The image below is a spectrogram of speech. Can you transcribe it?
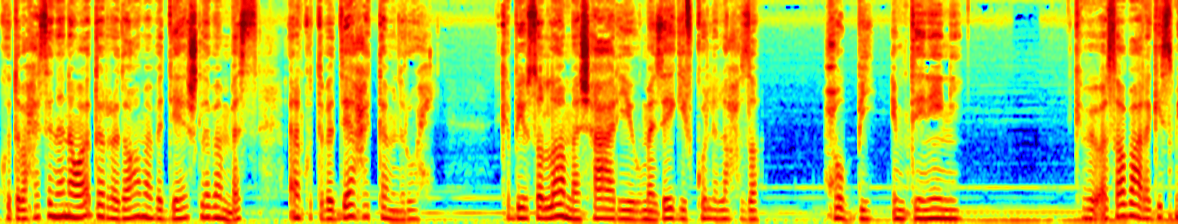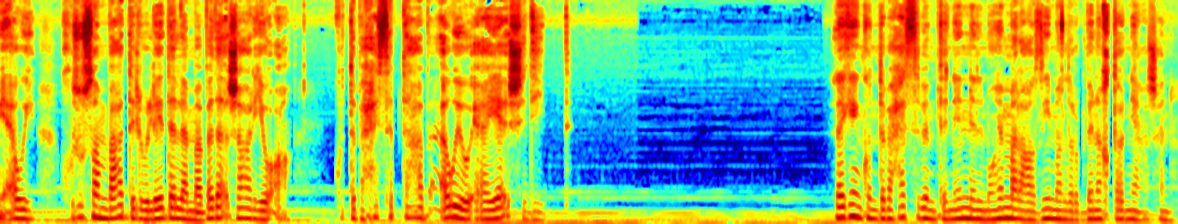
كنت بحس إن أنا وقت الرضاعة ما بديهاش لبن بس أنا كنت بديها حتة من روحي. كان بيوصل لها مشاعري ومزاجي في كل لحظة. حبي امتناني. كان بيبقى صعب على جسمي قوي خصوصا بعد الولادة لما بدأ شعري يقع. كنت بحس بتعب قوي وإعياء شديد. لكن كنت بحس بامتنان المهمة العظيمة اللي ربنا اختارني عشانها.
